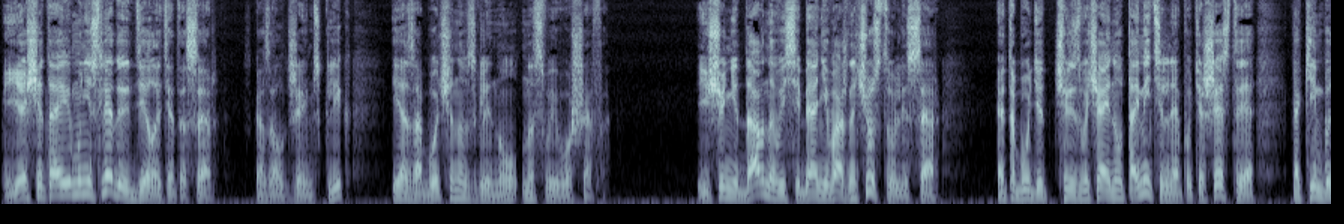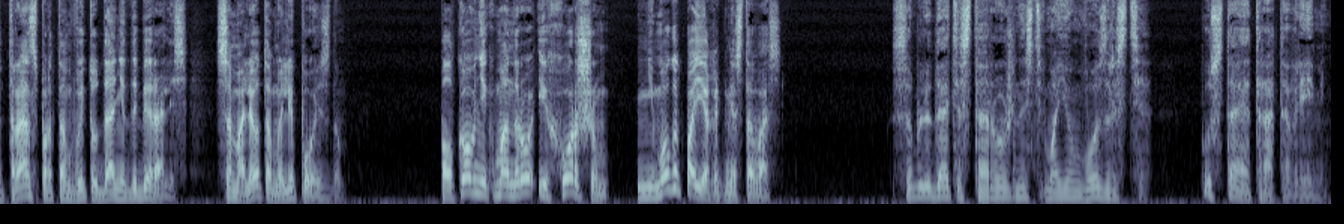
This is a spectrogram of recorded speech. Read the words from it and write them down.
«Я считаю, ему не следует делать это, сэр», — сказал Джеймс Клик и озабоченно взглянул на своего шефа. Еще недавно вы себя неважно чувствовали, сэр. Это будет чрезвычайно утомительное путешествие, каким бы транспортом вы туда не добирались, самолетом или поездом. Полковник Монро и Хоршем не могут поехать вместо вас? Соблюдать осторожность в моем возрасте — пустая трата времени,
